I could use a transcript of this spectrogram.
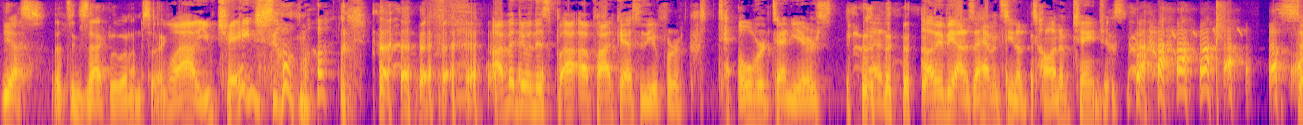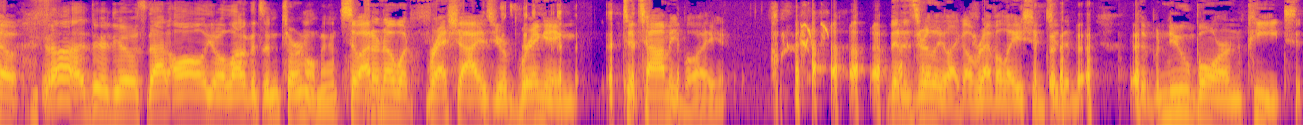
Yes, that's exactly what I'm saying. Wow, you've changed so much. I've been doing this uh, podcast with you for t- over ten years, and let me be honest, I haven't seen a ton of changes. so, yeah, dude, you know, it's not all. You know, a lot of it's internal, man. So I don't know what fresh eyes you're bringing to Tommy Boy that is really like a revelation to the the newborn Pete.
